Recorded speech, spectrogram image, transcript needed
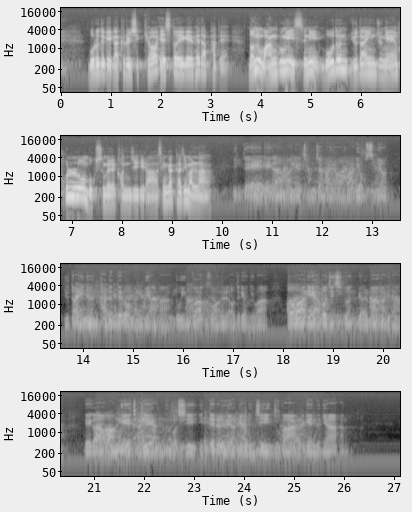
모르드게가 그를 시켜 에스더에게 회답하되 너는 왕궁에 있으니 모든 유다인 중에 홀로 목숨을 건지리라 생각하지 말라. 이때 내가 만일 잠잠하여 말이 없으면 유다인은 다른 데로 말미암아 노인과 구원을 얻으려니와 너와 네 아버지 집은 멸망하리라. 내가 왕후의 자리에 앉는 것이 이때를 위함이 아닌지 누가 알겠느냐 한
